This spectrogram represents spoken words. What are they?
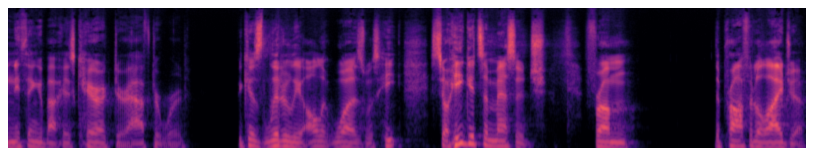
anything about his character afterward because literally all it was was he so he gets a message from the prophet Elijah.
